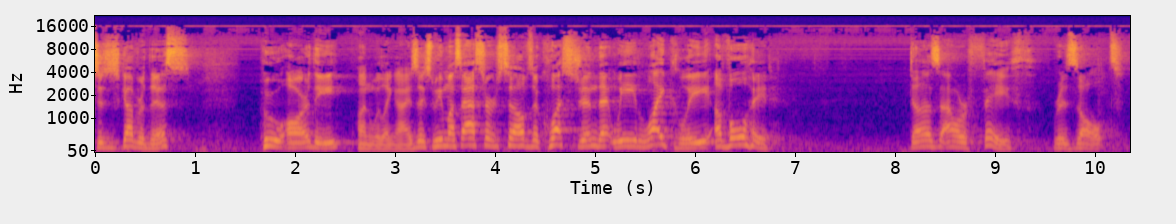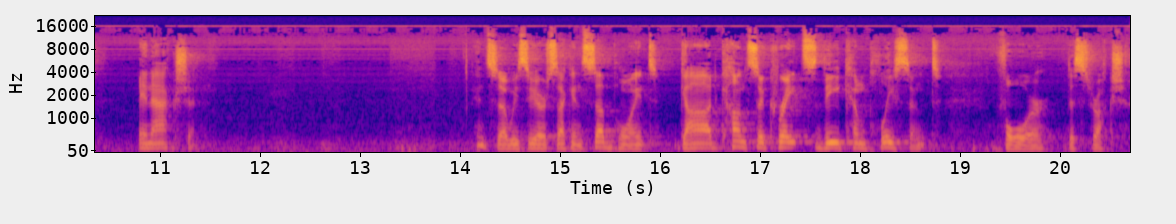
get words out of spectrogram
To discover this, who are the unwilling Isaacs, we must ask ourselves a question that we likely avoid Does our faith result in action? And so we see our second subpoint God consecrates the complacent for destruction.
